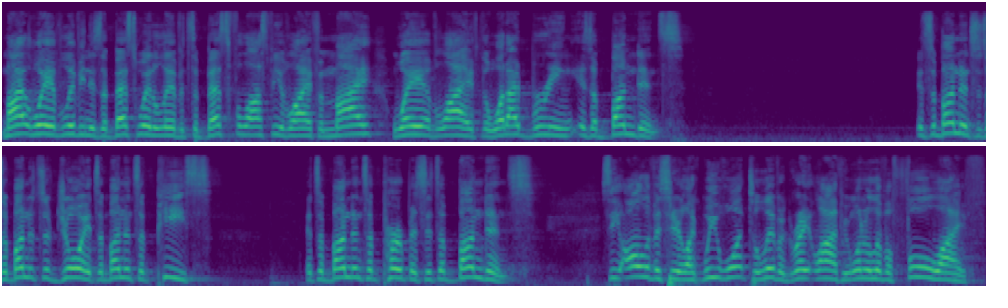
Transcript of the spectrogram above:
my way of living is the best way to live. It's the best philosophy of life. And my way of life, the what I bring, is abundance. It's abundance. It's abundance of joy. It's abundance of peace. It's abundance of purpose. It's abundance. See, all of us here, like, we want to live a great life. We want to live a full life.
